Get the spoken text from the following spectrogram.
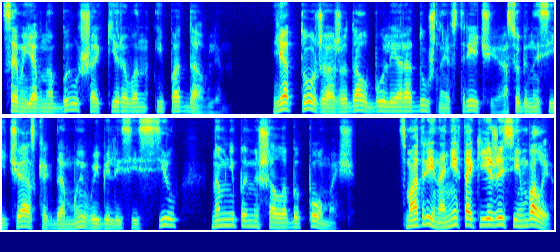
Сэм явно был шокирован и подавлен. Я тоже ожидал более радушной встречи, особенно сейчас, когда мы выбились из сил, нам не помешала бы помощь. Смотри, на них такие же символы,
